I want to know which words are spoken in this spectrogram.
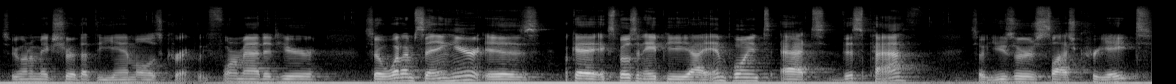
So we want to make sure that the YAML is correctly formatted here. So what I'm saying here is, okay, expose an API endpoint at this path, so users slash create,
